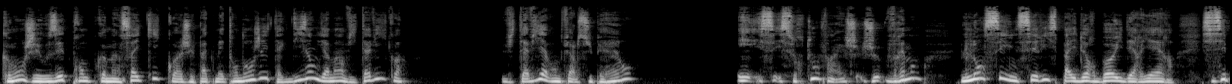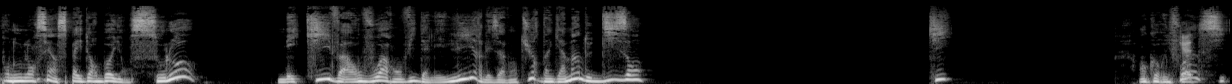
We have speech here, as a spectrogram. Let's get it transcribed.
comment j'ai osé te prendre comme un sidekick, quoi? Je vais pas te mettre en danger, t'as que 10 ans, gamin, vis ta vie, quoi. Vis ta vie avant de faire le super-héros. Et c'est surtout, enfin, je, vraiment, lancer une série Spider-Boy derrière, si c'est pour nous lancer un Spider-Boy en solo, mais qui va avoir envie d'aller lire les aventures d'un gamin de 10 ans Qui encore une fois, si,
